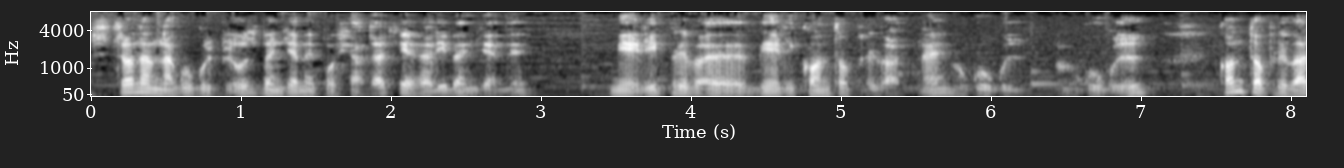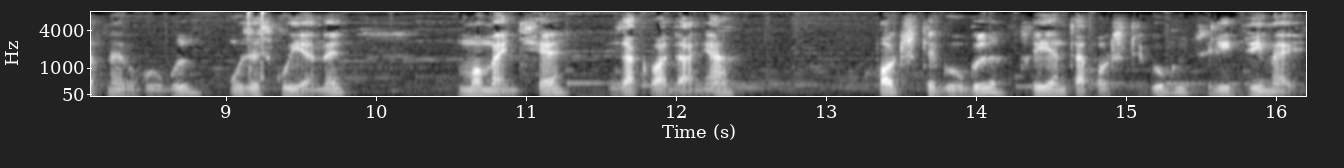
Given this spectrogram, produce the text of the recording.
stronę na Google Plus będziemy posiadać, jeżeli będziemy mieli, e, mieli konto prywatne w Google, w Google. Konto prywatne w Google uzyskujemy w momencie zakładania poczty Google, klienta poczty Google, czyli Gmail.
